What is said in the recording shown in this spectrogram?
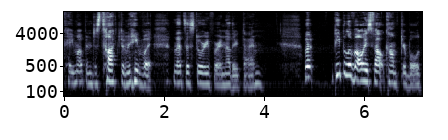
came up and just talked to me, but that's a story for another time. But people have always felt comfortable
